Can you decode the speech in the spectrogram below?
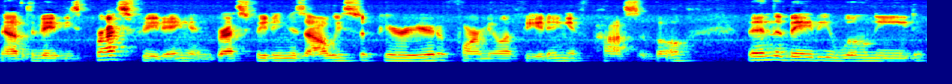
Now, if the baby's breastfeeding, and breastfeeding is always superior to formula feeding if possible, then the baby will need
